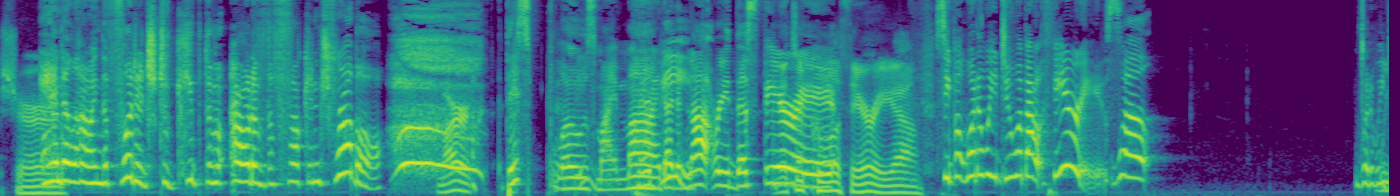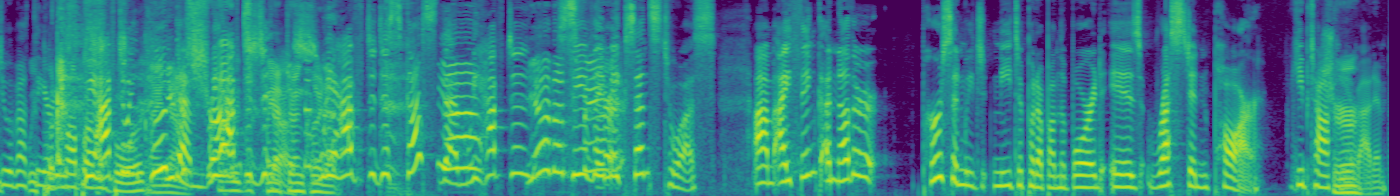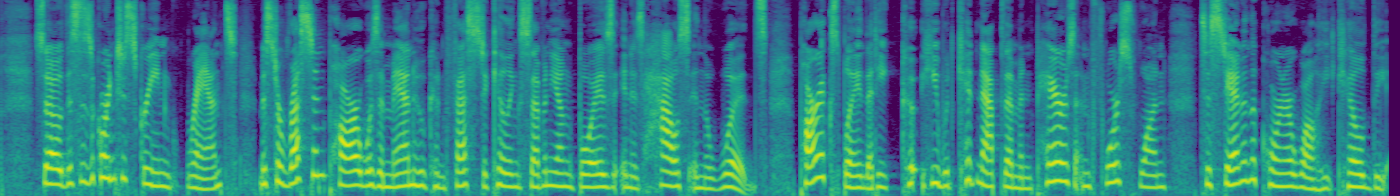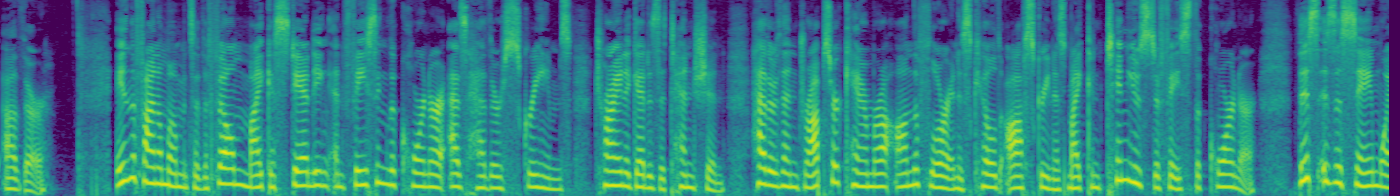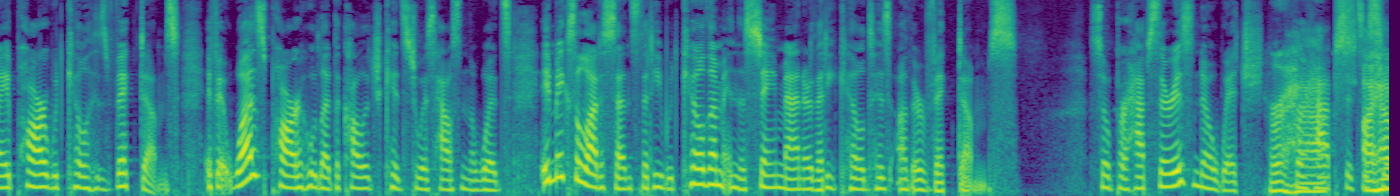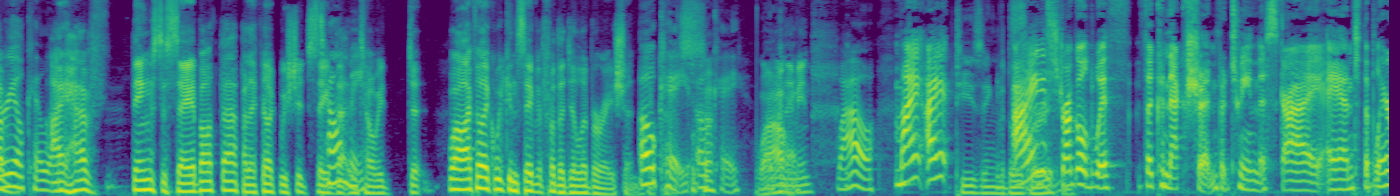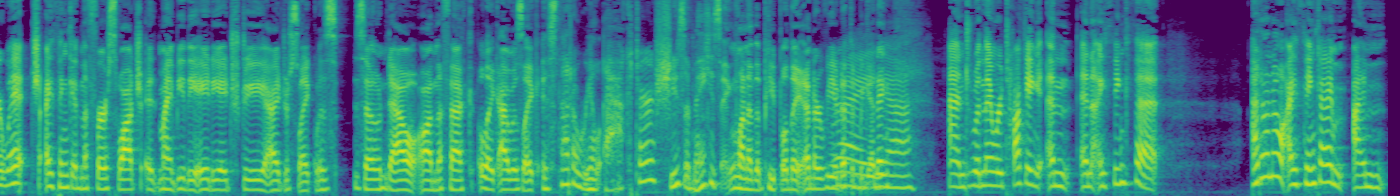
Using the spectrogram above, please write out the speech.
Sure. and allowing the footage to keep them out of the fucking trouble. Smart. this blows my mind. I did not read this theory. It's theory. a cool theory. Yeah. See, but what do we do about theories? Well, what do we, We- do about we put theories? them up we the have to board include and them. We have to, discuss. We have to include we it. have to discuss them. We have to Yeah, that's see if they make sense to us. Um, I think another person we need to put up on the board is Rustin Parr. Keep talking Sure. about him. So, this is according to Screen Rant. Mr. Rustin Parr was a man who confessed to killing seven young boys in his house in the woods. Parr explained that he could, he would kidnap them in pairs and force one to stand in the corner while he killed the other. In the final moments of the film, Mike is standing and facing the corner as Heather screams, trying to get his attention. Heather then drops her camera on the floor and is killed off screen as Mike continues to face the corner. This is the same way Parr would kill his victims. If it was Parr who led the college kids to his house in the woods, it makes a lot of sense that he would kill them in the same manner that he killed his other victims. So perhaps there is no witch. Perhaps, it's a I have- serial killer. I have things to say about that, but I feel like we should save Tell that me. until we. De- well, I feel like we can save it for the deliberation. Okay, because- okay. You know I mean? Wow. My I Teasing the I struggled with the connection between this guy and the Blair Witch. I think in the first watch, it might be the ADHD. I just like was zoned out on the fact, like I was like, "Is that a real actor? She's amazing." One of the people they interviewed at the beginning, yeah. and when they were talking, and and I think that I don't know. I think I'm I'm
